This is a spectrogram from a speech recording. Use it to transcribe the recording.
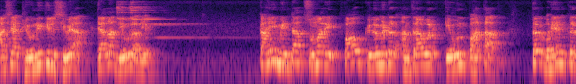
अशा ठेवणीतील शिव्या त्याला देऊ लागले. काही मिनिटात सुमारे पाव किलोमीटर अंतरावर येऊन पाहतात तर भयंकर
